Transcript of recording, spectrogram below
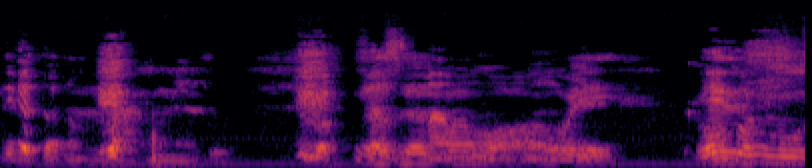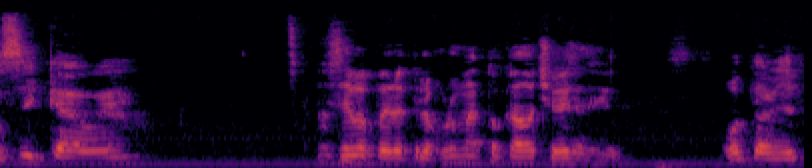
de Beethoven. No mames, güey. No Seas mamón, güey. ¿Cómo Es- con música, güey? No sé, güey, pero te lo juro, me han tocado chéveres así, güey. O también,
